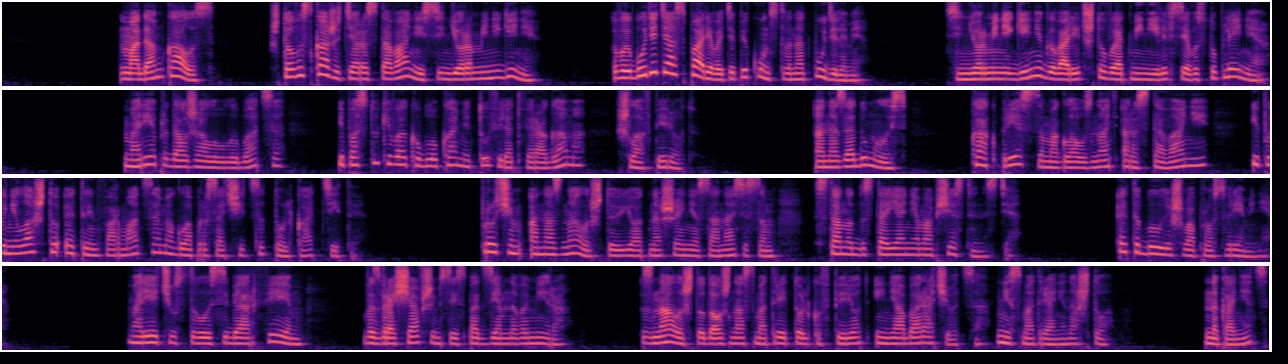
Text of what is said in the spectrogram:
«Мадам Каллас, что вы скажете о расставании с сеньором Минигини? Вы будете оспаривать опекунство над пуделями? Сеньор Минигини говорит, что вы отменили все выступления». Мария продолжала улыбаться и, постукивая каблуками туфель от Феррагама, шла вперед. Она задумалась, как пресса могла узнать о расставании и поняла, что эта информация могла просочиться только от Титы. Впрочем, она знала, что ее отношения с Анасисом станут достоянием общественности. Это был лишь вопрос времени. Мария чувствовала себя Орфеем, возвращавшимся из подземного мира. Знала, что должна смотреть только вперед и не оборачиваться, несмотря ни на что. Наконец,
